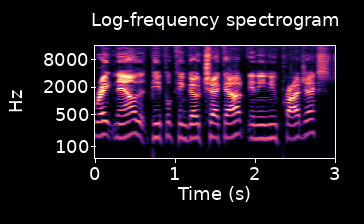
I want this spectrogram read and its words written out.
right now that people can go check out? Any new projects?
